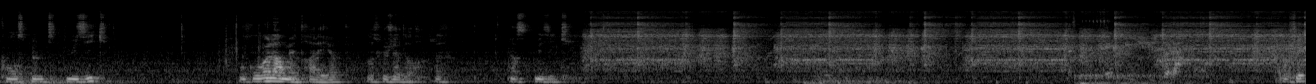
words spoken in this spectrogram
quand on se met une petite musique. Donc on va la remettre, allez hop, parce que j'adore. Cette musique. Ok.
